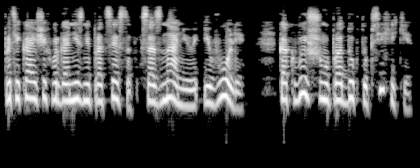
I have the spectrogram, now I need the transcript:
протекающих в организме процессов сознанию и воле как высшему продукту психики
